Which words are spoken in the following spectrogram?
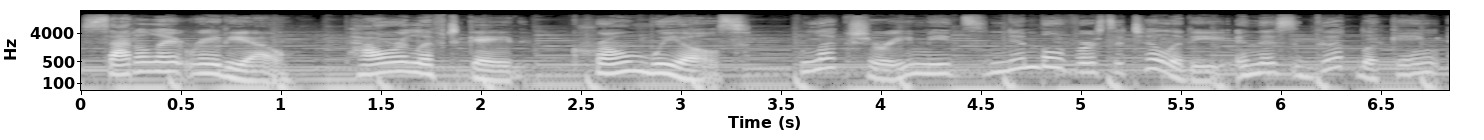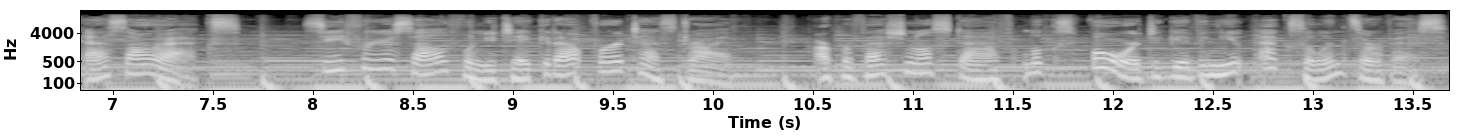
satellite radio, power liftgate, chrome wheels. Luxury meets nimble versatility in this good-looking SRX. See for yourself when you take it out for a test drive. Our professional staff looks forward to giving you excellent service.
